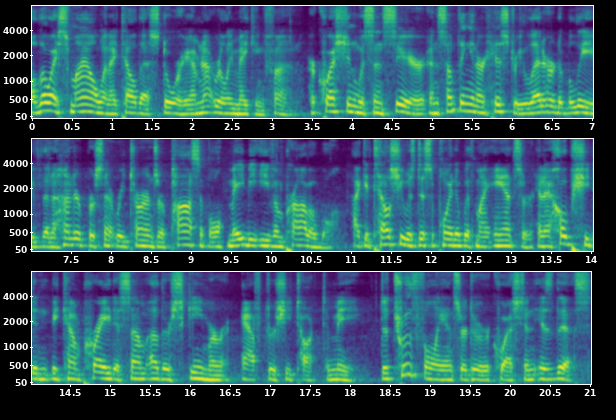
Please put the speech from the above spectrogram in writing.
Although I smile when I tell that story, I'm not really making fun. Her question was sincere, and something in her history led her to believe that 100% returns are possible, maybe even probable. I could tell she was disappointed with my answer, and I hope she didn't become prey to some other schemer after she talked to me. The truthful answer to her question is this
